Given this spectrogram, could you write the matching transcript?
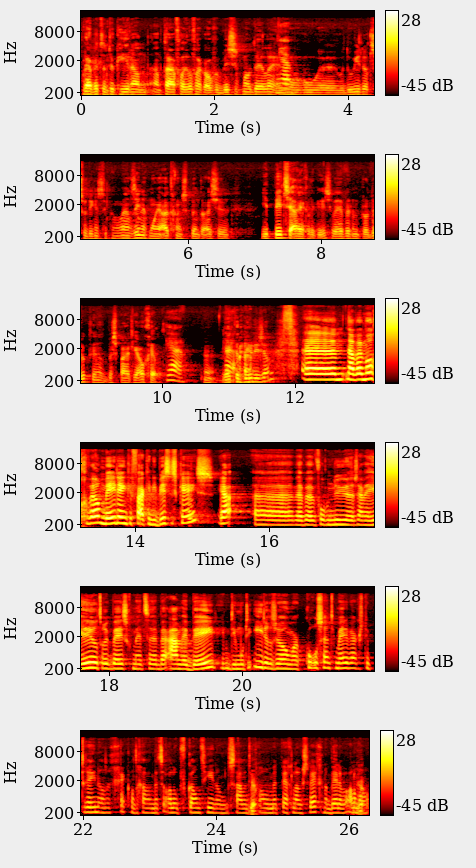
We hebben het natuurlijk hier aan, aan tafel heel vaak over businessmodellen en hoe, hoe, uh, hoe, doe je dat soort dingen. Het is natuurlijk een waanzinnig mooi uitgangspunt als je je pitch eigenlijk is. We hebben een product en dat bespaart jouw geld. Ja. ja. Werkt dat bij jullie zo? Uh, nou, wij mogen wel meedenken vaak in die business case. Ja, we hebben bijvoorbeeld nu uh, zijn we heel druk bezig met uh, bij ANWB. Die, die, moeten iedere zomer callcenter medewerkers natuurlijk trainen als een gek. Want dan gaan we met z'n allen op vakantie en dan staan we natuurlijk ja. allemaal met pech langs de weg. En dan bellen we allemaal ja.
